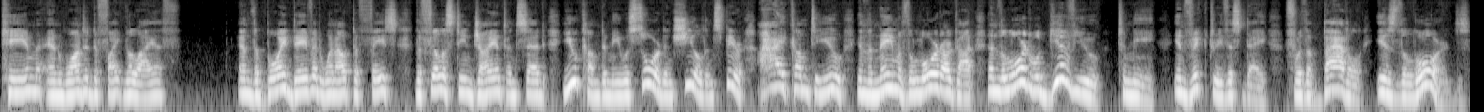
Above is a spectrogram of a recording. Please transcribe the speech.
came and wanted to fight Goliath. And the boy David went out to face the Philistine giant and said, You come to me with sword and shield and spear. I come to you in the name of the Lord our God, and the Lord will give you to me in victory this day, for the battle is the Lord's.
